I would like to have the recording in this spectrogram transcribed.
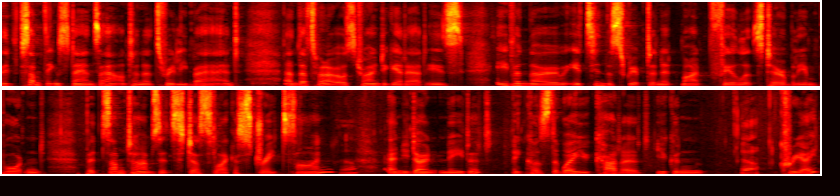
if something stands out and it's really bad, and that's what I was trying to get at. Is even though it's in the script and it might feel it's terribly important, but sometimes it's just like a street sign, Yeah. and you don't need it because the way you cut it, you can Yeah. create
